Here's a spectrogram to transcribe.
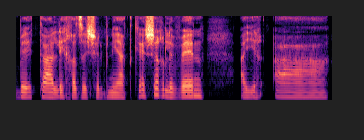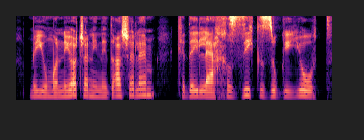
בתהליך הזה של בניית קשר לבין המיומנויות שאני נדרש אליהן כדי להחזיק זוגיות,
